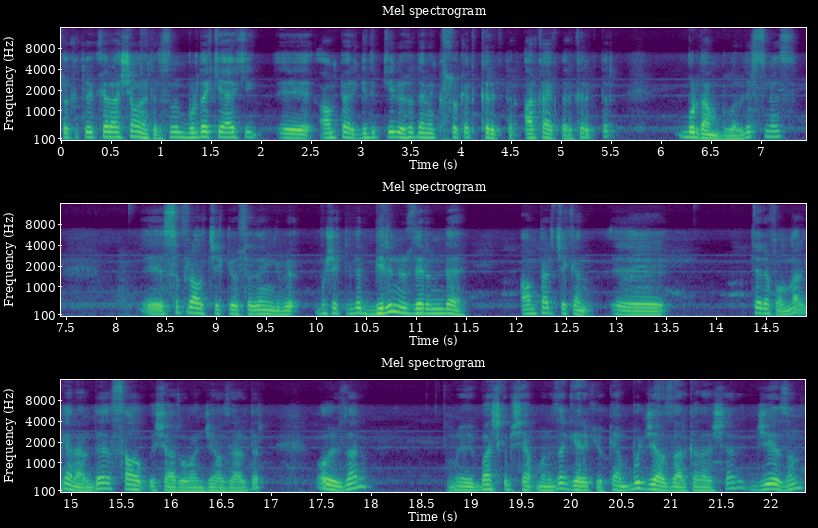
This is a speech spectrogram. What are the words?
Soketi yukarı aşağı oynatırsınız. Buradaki eğer ki e, amper gidip geliyorsa demek ki soket kırıktır. Arka ayakları kırıktır. Buradan bulabilirsiniz. E, 0.6 çekiyorsa dediğim gibi bu şekilde birin üzerinde amper çeken e, telefonlar genelde sağlıklı şarj olan cihazlardır. O yüzden e, başka bir şey yapmanıza gerek yok. Yani bu cihazda arkadaşlar cihazın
